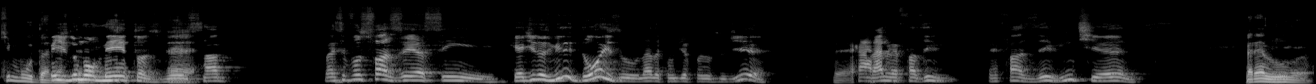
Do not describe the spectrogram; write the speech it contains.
Que muda, depende né? do momento, às vezes, É. sabe? Mas se fosse fazer assim, que é de 2002 o Nada Como Dia Após Outro Dia, É, caralho, vai fazer, vai fazer 20 anos. Pré-Lula.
